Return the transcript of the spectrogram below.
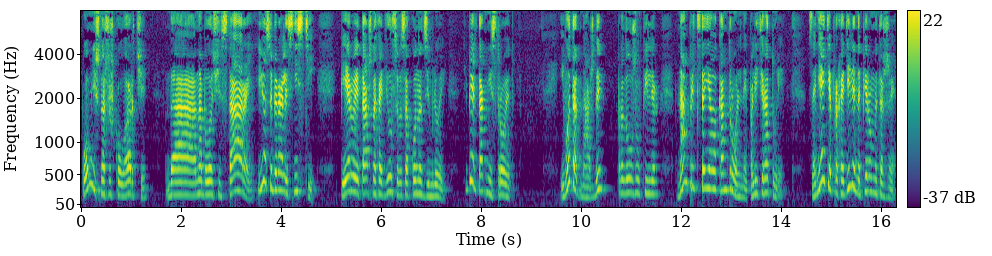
Помнишь нашу школу Арчи? Да, она была очень старой, ее собирались снести. Первый этаж находился высоко над землей. Теперь так не строят. И вот однажды, продолжил Пиллер, нам предстояло контрольное по литературе. Занятия проходили на первом этаже.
